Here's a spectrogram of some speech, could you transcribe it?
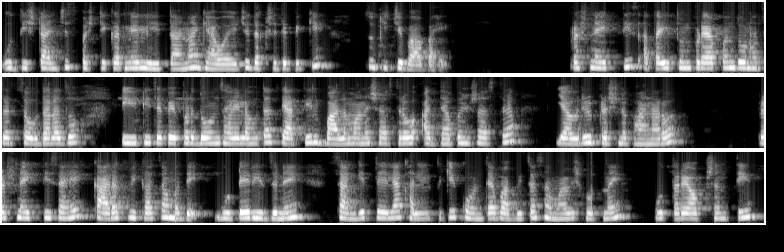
उद्दिष्टांची स्पष्टीकरणे लिहिताना घ्यावयाची दक्षतेपैकी चुकीची बाब आहे. प्रश्न एकतीस आता इथून पुढे आपण दोन हजार चौदाला जो टीईटीचा पेपर दोन झालेला होता त्यातील बालमानसशास्त्र व अध्यापनशास्त्र यावरील प्रश्न पाहणार आहोत. प्रश्न एकतीस आहे. कारक विकासामध्ये गुटेरिजने सांगितलेल्या खालीलपैकी कोणत्या बाबीचा समावेश होत नाही? उत्तर आहे ऑप्शन तीन.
